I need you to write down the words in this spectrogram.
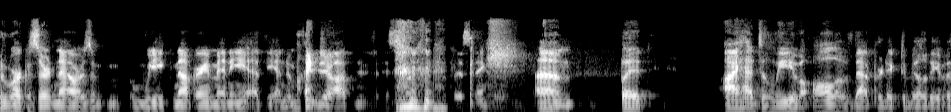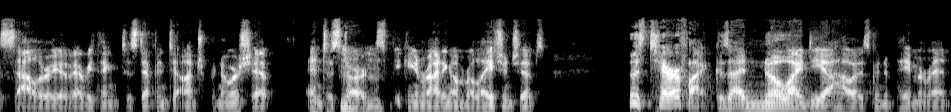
could work a certain hours a week, not very many at the end of my job. listening, um, but I had to leave all of that predictability of a salary of everything to step into entrepreneurship and to start mm-hmm. speaking and writing on relationships. It was terrifying because I had no idea how I was going to pay my rent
